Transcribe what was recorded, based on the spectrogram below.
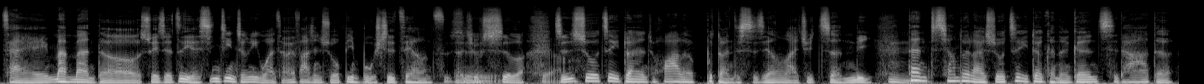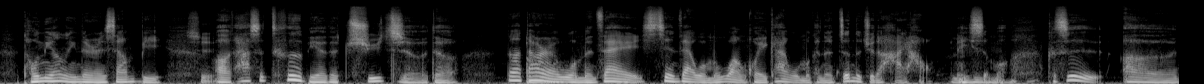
才慢慢的随着自己的心境整理完，才会发现说并不是这样子的，就是了。是啊、只是说这一段花了不短的时间来去整理，嗯、但相对来说这一段可能跟其他的同年龄的人相比，是哦、呃，它是特别的曲折的。那当然，我们在现在我们往回看，我们可能真的觉得还好，没什么。可是，呃，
